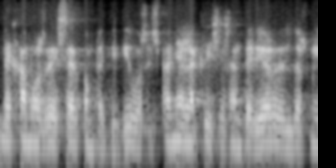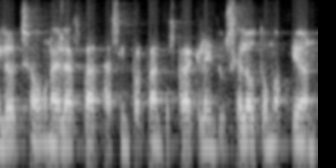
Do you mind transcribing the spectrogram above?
dejamos de ser competitivos. España en la crisis anterior del 2008, una de las bazas importantes para que la industria de la automoción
